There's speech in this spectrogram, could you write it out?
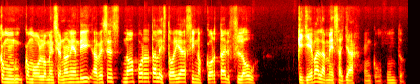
como, como lo mencionó Niandy, a veces no aporta la historia, sino corta el flow que lleva la mesa ya en conjunto.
